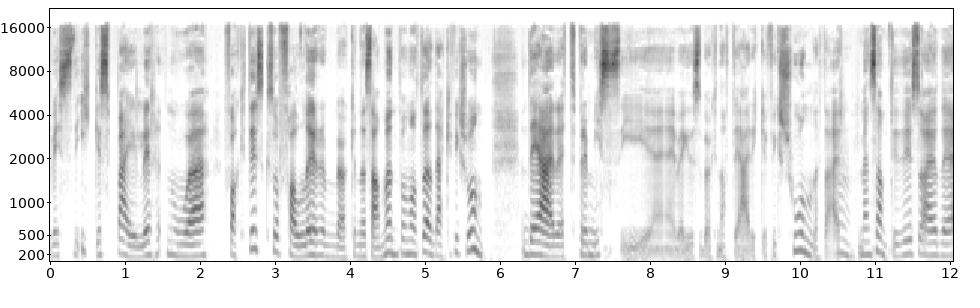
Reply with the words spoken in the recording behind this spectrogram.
hvis de ikke speiler noe faktisk, så faller bøkene sammen, på en måte. Det er ikke fiksjon. Det er et premiss i, i begge disse bøkene at det er ikke fiksjon, dette er. Mm. Men samtidig så er jo det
